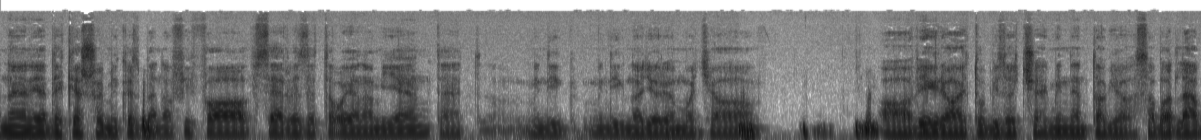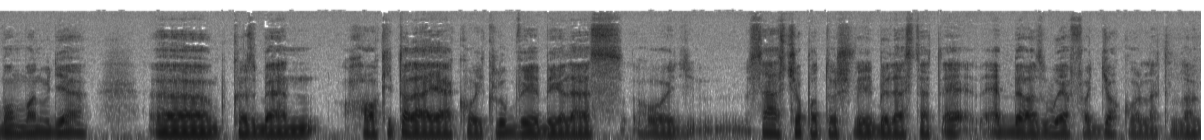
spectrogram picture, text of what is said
Nagyon érdekes, hogy miközben a FIFA szervezete olyan, amilyen, tehát mindig, mindig nagy öröm, hogyha a végrehajtó bizottság minden tagja szabadlábon van, ugye. Közben, ha kitalálják, hogy klub VB lesz, hogy száz csapatos VB lesz, tehát e, ebbe az UEFA gyakorlatilag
